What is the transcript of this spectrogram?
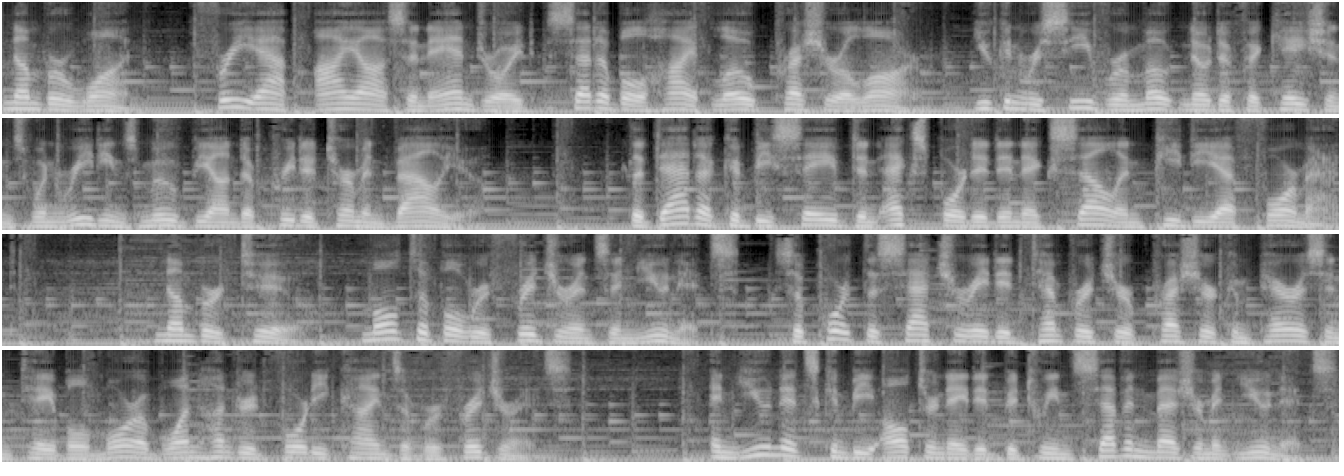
Number 1. Free app, iOS and Android, settable high-low pressure alarm you can receive remote notifications when readings move beyond a predetermined value. The data could be saved and exported in Excel and PDF format. Number 2. Multiple refrigerants and units, support the saturated temperature pressure comparison table more of 140 kinds of refrigerants. And units can be alternated between 7 measurement units,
